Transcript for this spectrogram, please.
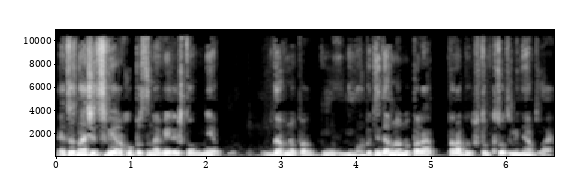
это значит сверху постановили, что мне давно, не может быть недавно, но пора, пора бы, чтобы кто-то меня облаял.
